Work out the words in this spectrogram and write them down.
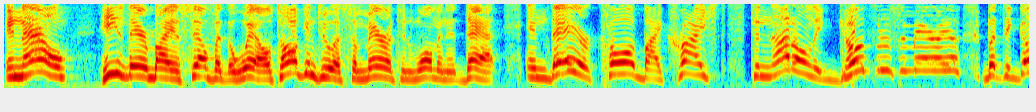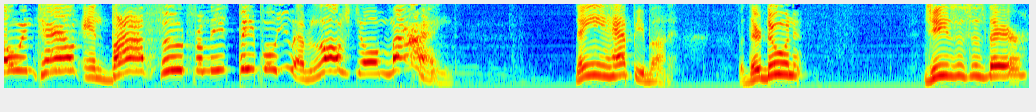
and now he's there by himself at the well, talking to a Samaritan woman at that, and they are called by Christ to not only go through Samaria, but to go in town and buy food from these people. You have lost your mind. They ain't happy about it, but they're doing it. Jesus is there.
